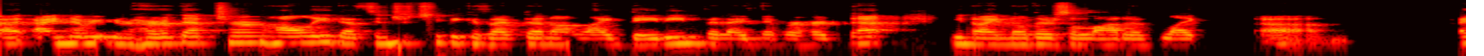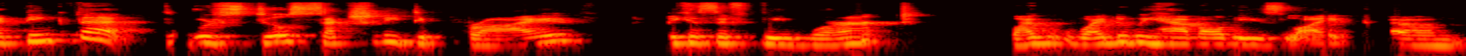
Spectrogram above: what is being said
I, I, never even heard of that term, Holly. That's interesting because I've done online dating, but I never heard that. You know, I know there's a lot of like, um, I think that we're still sexually deprived because if we weren't, why why do we have all these like um,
